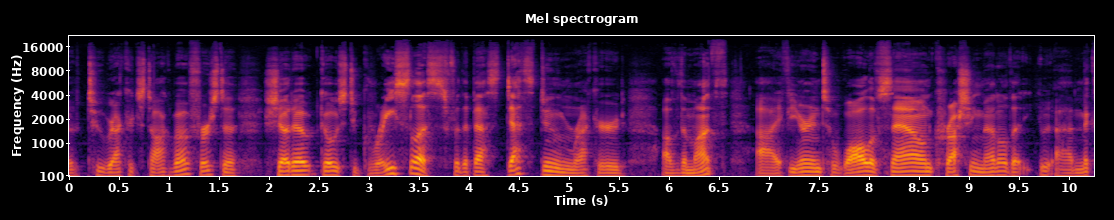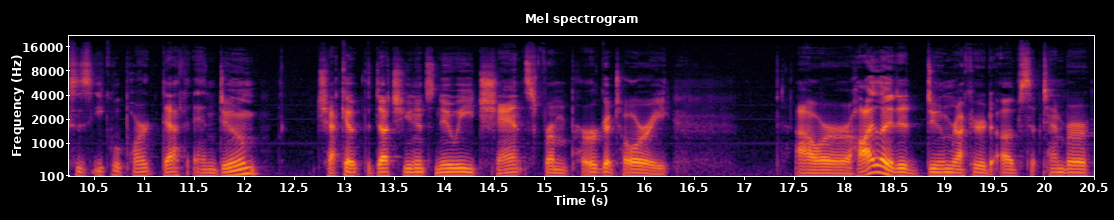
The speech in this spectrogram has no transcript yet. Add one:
Have two records to talk about. First, a shout out goes to Graceless for the best death doom record of the month. Uh, if you're into wall of sound, crushing metal that uh, mixes equal part death and doom, check out the Dutch unit's newie Chants from Purgatory. Our highlighted doom record of September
